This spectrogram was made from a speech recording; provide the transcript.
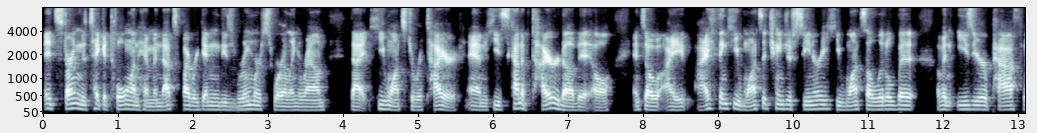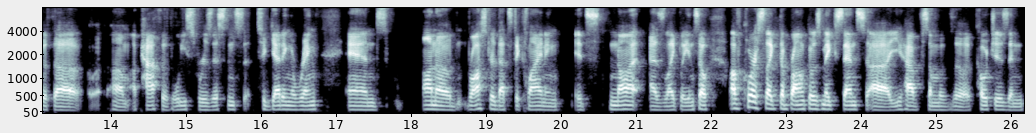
it's starting to take a toll on him. And that's why we're getting these rumors swirling around that he wants to retire and he's kind of tired of it all. And so I I think he wants a change of scenery. He wants a little bit of an easier path with a um, a path of least resistance to getting a ring. And on a roster that's declining, it's not as likely. And so, of course, like the Broncos make sense. Uh, you have some of the coaches and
